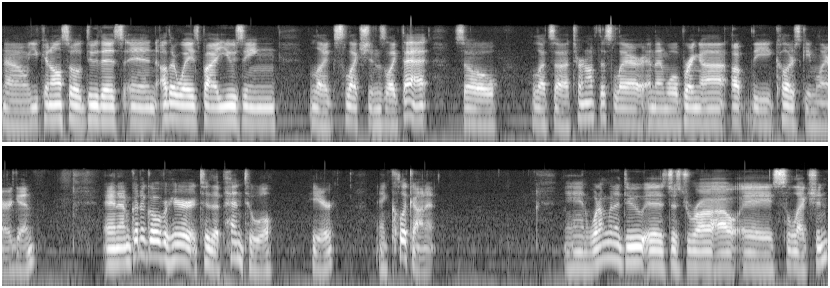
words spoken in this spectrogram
Now you can also do this in other ways by using like selections like that. So let's uh, turn off this layer and then we'll bring uh, up the color scheme layer again. And I'm going to go over here to the pen tool here and click on it. And what I'm going to do is just draw out a selection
